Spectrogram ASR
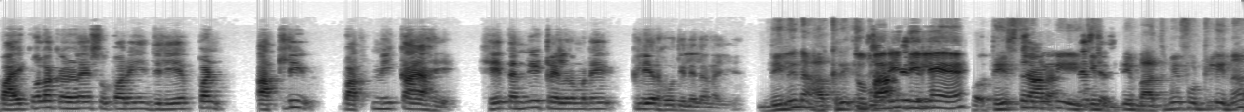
बायकोला कळलंय सुपारी दिलीये पण आतली बातमी काय आहे? हे त्यांनी ट्रेलरमध्ये क्लिअर होऊ दिलेलं नाहीये. दिली ना आखरी सुपारी ते- दिली आहे तीच तर चार- दिली तेच- की तेच. ती बातमी फुटली ना.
